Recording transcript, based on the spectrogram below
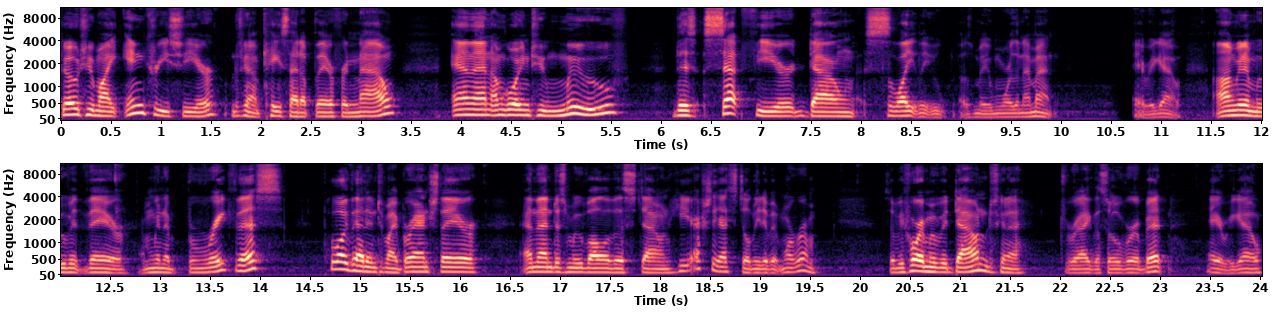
go to my increase fear, I'm just going to paste that up there for now, and then I'm going to move this set fear down slightly. Ooh, that was maybe more than I meant. There we go. I'm going to move it there. I'm going to break this, plug that into my branch there, and then just move all of this down here. Actually, I still need a bit more room. So before I move it down, I'm just going to drag this over a bit. There we go.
